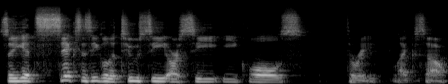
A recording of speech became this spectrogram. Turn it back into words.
So you get 6 is equal to 2c or c equals 3, like so.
